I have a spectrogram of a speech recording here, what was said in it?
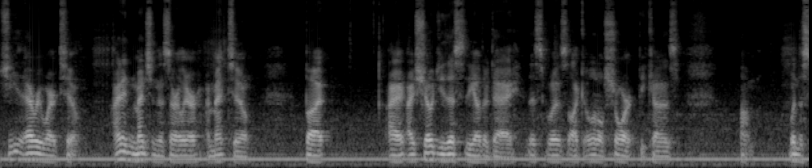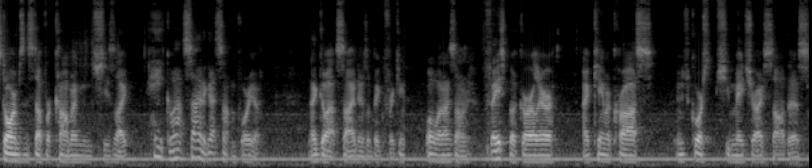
She's everywhere too. I didn't mention this earlier. I meant to. But I, I showed you this the other day. This was like a little short because um, when the storms and stuff were coming, and she's like, hey, go outside. I got something for you. I go outside and there's a big freaking... Well, when I was on Facebook earlier, I came across, and of course she made sure I saw this,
